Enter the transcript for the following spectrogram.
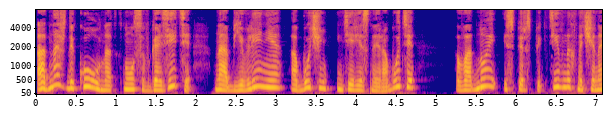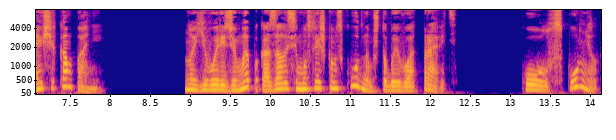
Однажды Коул наткнулся в газете на объявление об очень интересной работе в одной из перспективных начинающих компаний. Но его резюме показалось ему слишком скудным, чтобы его отправить. Коул вспомнил,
